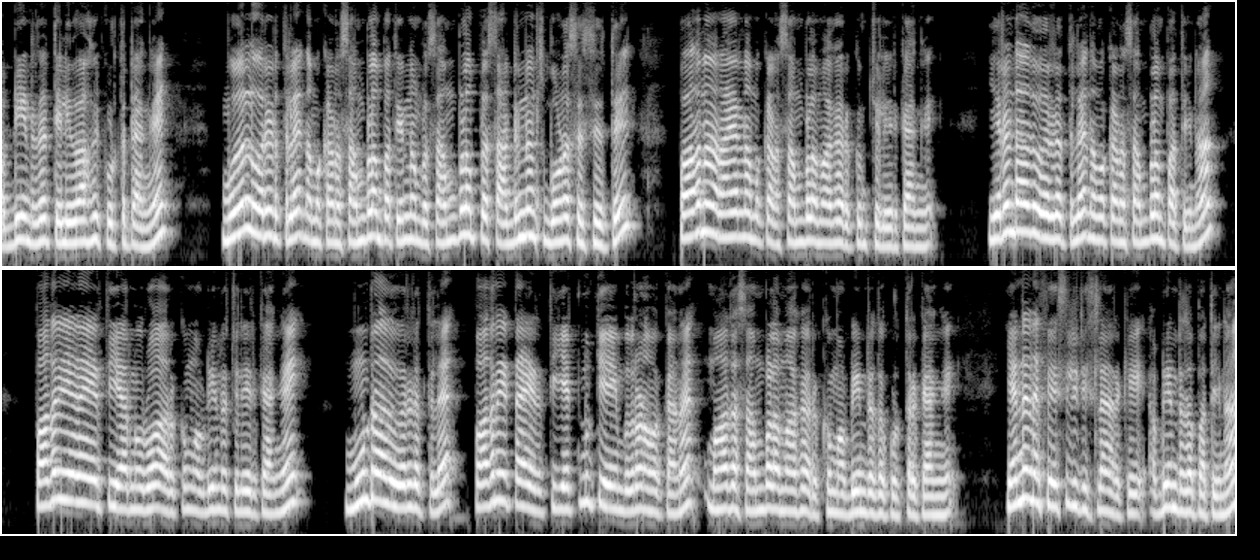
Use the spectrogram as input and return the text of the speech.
அப்படின்றத தெளிவாக கொடுத்துட்டாங்க. முதல் வருடத்தில் நமக்கான சம்பளம் பார்த்தீங்கன்னா நம்ம சம்பளம் ப்ளஸ் அட்டண்டன்ஸ் போனஸை சேர்த்து பதினாறாயிரம் நமக்கான சம்பளமாக இருக்கும்னு சொல்லியிருக்காங்க. இரண்டாவது வருடத்தில் நமக்கான சம்பளம் பார்த்தீங்கன்னா பதினேழாயிரத்தி இரநூறுவா இருக்கும் அப்படின்ற சொல்லியிருக்காங்க. மூன்றாவது வருடத்தில் பதினெட்டாயிரத்தி எட்நூற்றி ஐம்பது ரூபா நமக்கான மாத சம்பளமாக இருக்கும் அப்படின்றத கொடுத்துருக்காங்க. என்னென்ன ஃபெசிலிட்டிஸ்லாம் இருக்குது அப்படின்றத பார்த்தீங்கன்னா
